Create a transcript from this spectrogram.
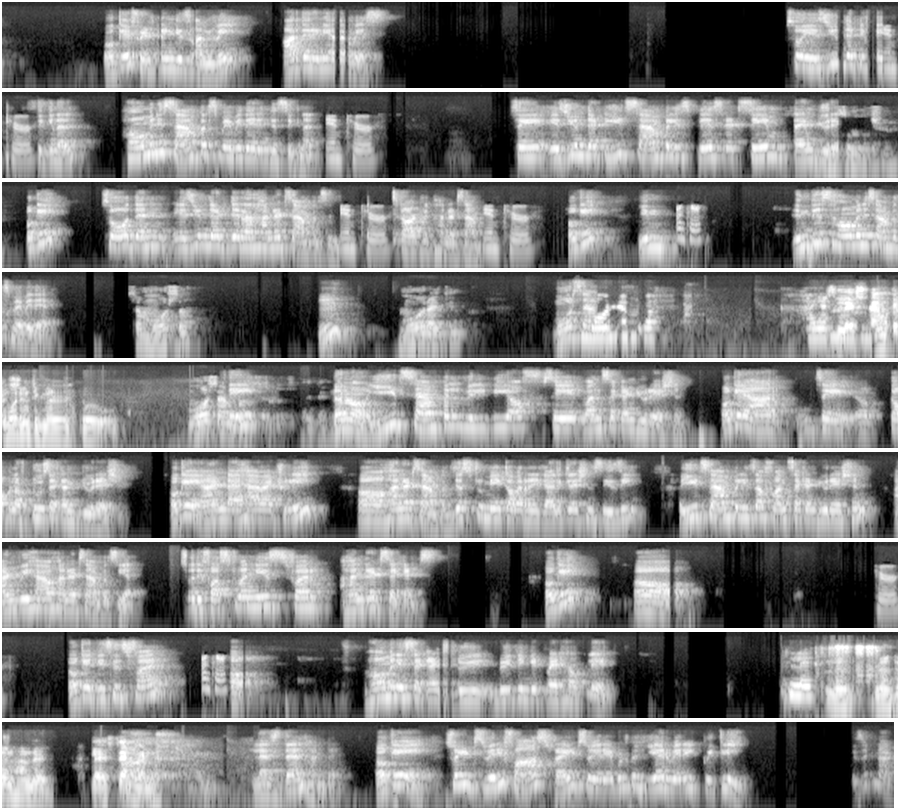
Okay, filtering is one way. Are there any other ways? So assume that if I enter, signal, how many samples may be there in this signal? enter, Say, assume that each sample is placed at same time duration. Okay. So then assume that there are 100 samples in. enter, Start with 100 samples. enter, Okay. In, in this, how many samples may be there? Some more, sir. Hmm? More, I think. More samples? More number of higher Less samples. More, samples. more in signal two. More samples. See, I think. No, no, no. Each sample will be of say one second duration. Okay, or say a couple of two second duration. Okay, and I have actually uh, 100 samples just to make our calculations easy. Each sample is of one second duration, and we have 100 samples here. So the first one is for 100 seconds. Okay. Uh, enter, okay, this is for? Uh, how many seconds do you do you think it might have played? Less. Less, less than 100. Less than 100. less than 100 okay. So it's very fast right? So you're able to hear very quickly. Is it not?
